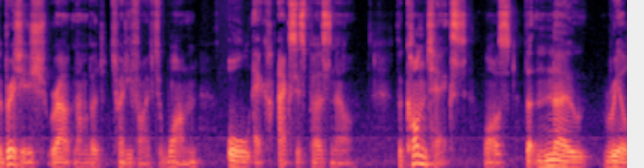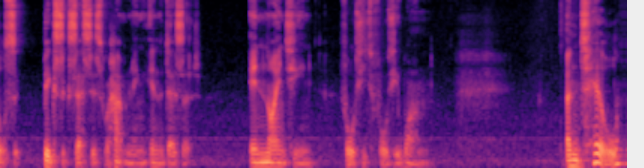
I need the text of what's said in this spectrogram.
the British were outnumbered 25 to 1, all Axis personnel. The context was that no real big successes were happening in the desert in 1940 to 41. Until,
